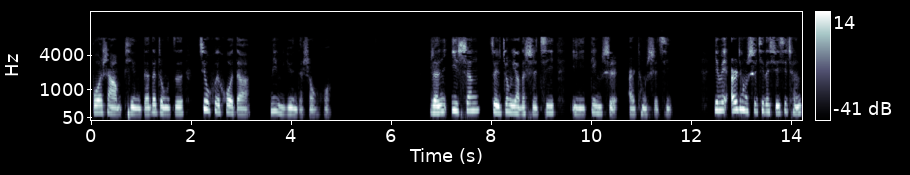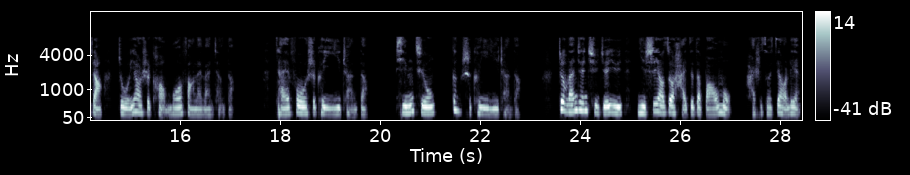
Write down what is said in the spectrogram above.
播上品德的种子，就会获得命运的收获。人一生。最重要的时期一定是儿童时期，因为儿童时期的学习成长主要是靠模仿来完成的。财富是可以遗传的，贫穷更是可以遗传的。这完全取决于你是要做孩子的保姆，还是做教练，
